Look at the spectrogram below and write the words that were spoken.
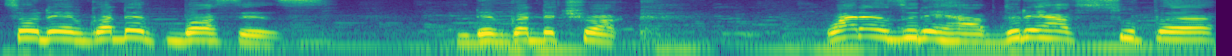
So they've got the buses they've got the truck. What else do they have? Do they have super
